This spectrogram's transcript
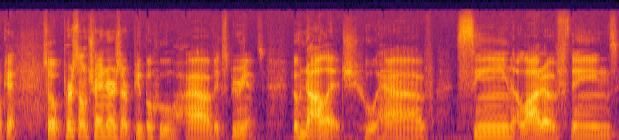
Okay, so personal trainers are people who have experience, who have knowledge, who have seen a lot of things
